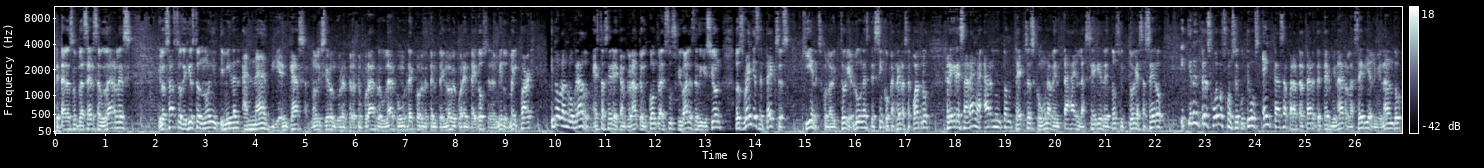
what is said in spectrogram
¿Qué tal? Es un placer saludarles. Y los Astros de Houston no intimidan a nadie en casa. No lo hicieron durante la temporada regular con un récord de 39-42 en el Minute Maid Park y no lo han logrado en esta serie de campeonato en contra de sus rivales de división, los Rangers de Texas, quienes con la victoria el lunes de cinco carreras a cuatro regresarán a Arlington, Texas con una ventaja en la serie de dos victorias a cero y tienen tres juegos consecutivos en casa para tratar de terminar la serie eliminando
